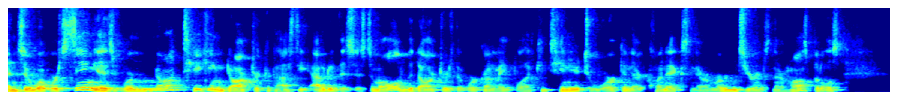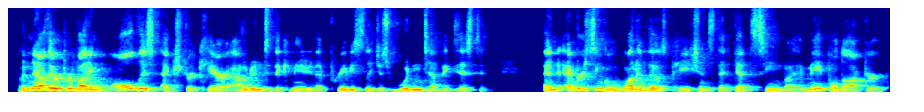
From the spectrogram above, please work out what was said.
And so what we're seeing is we're not taking doctor capacity out of the system. All of the doctors that work on Maple have continued to work in their clinics and their emergency rooms and their hospitals, but now they're providing all this extra care out into the community that previously just wouldn't have existed. And every single one of those patients that gets seen by a Maple doctor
